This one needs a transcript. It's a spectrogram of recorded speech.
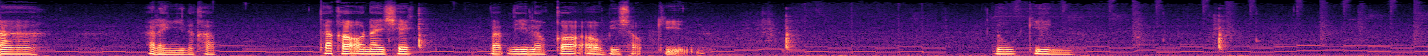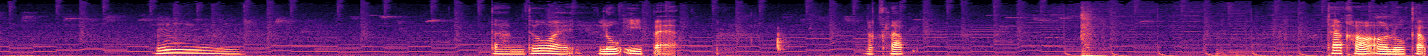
มาอะไรอย่างนี้นะครับ ถ้าเขาเอาในเช็ค แบบนี้เราก็เอาบิชอปกินลูกกิน อืม ตามด้วยลูก e8 นะครับ ถ้าเขาเอาลูกกลับ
